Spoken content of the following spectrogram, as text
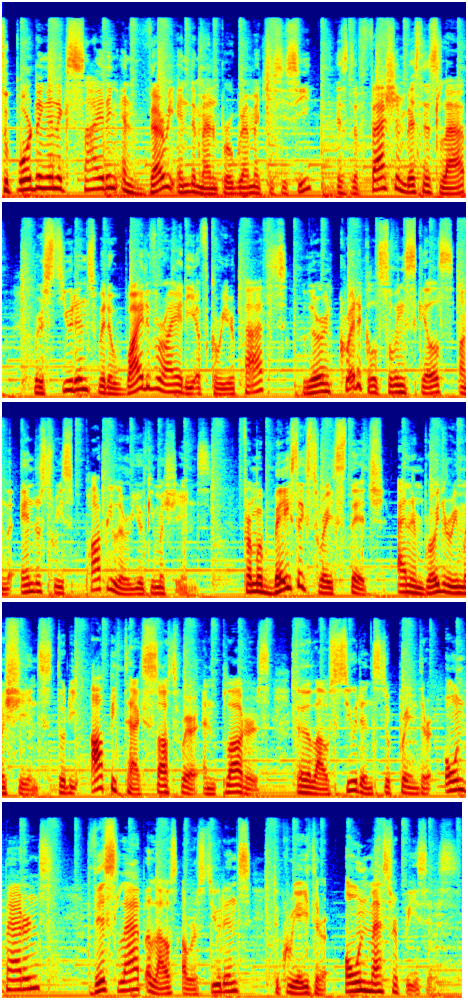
Supporting an exciting and very in-demand program at GCC is the Fashion Business Lab, where students with a wide variety of career paths learn critical sewing skills on the industry's popular Juki machines. From a basic straight stitch and embroidery machines to the Optitex software and plotters that allow students to print their own patterns, this lab allows our students to create their own masterpieces.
